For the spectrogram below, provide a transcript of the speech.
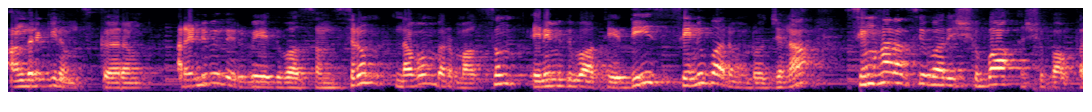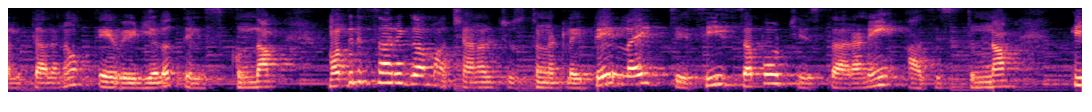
అందరికీ నమస్కారం. రెండు వేల ఇరవై ఐదవ సంవత్సరం నవంబర్ మాసం ఎనిమిదవ తేదీ శనివారం రోజున సింహరాశి వారి శుభ అశుభ ఫలితాలను ఈ వీడియోలో తెలుసుకుందాం. మొదటిసారిగా మా ఛానల్ చూస్తున్నట్లయితే లైక్ చేసి సపోర్ట్ చేస్తారని ఆశిస్తున్నాం. ఈ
